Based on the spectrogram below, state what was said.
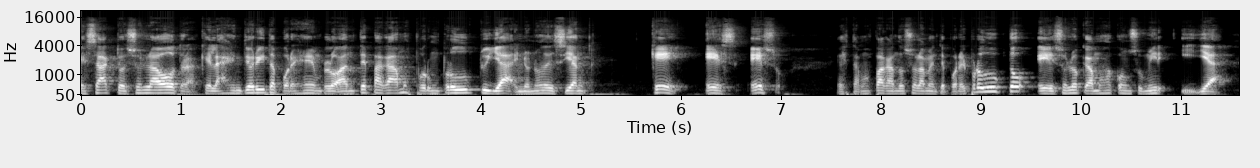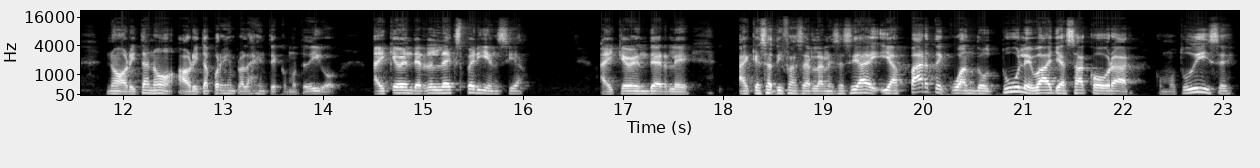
Exacto, eso es la otra, que la gente ahorita, por ejemplo, antes pagamos por un producto y ya, y no nos decían qué es eso. Estamos pagando solamente por el producto, eso es lo que vamos a consumir y ya. No, ahorita no, ahorita, por ejemplo, a la gente, como te digo, hay que venderle la experiencia, hay que venderle, hay que satisfacer la necesidad y aparte cuando tú le vayas a cobrar, como tú dices,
